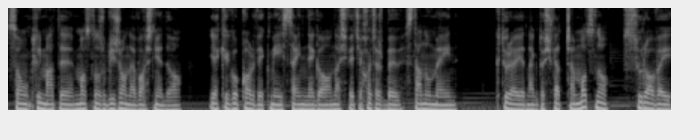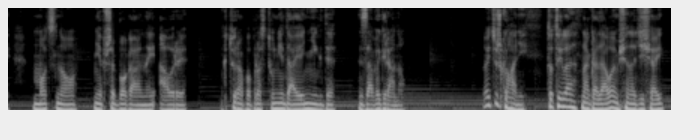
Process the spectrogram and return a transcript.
są klimaty mocno zbliżone właśnie do jakiegokolwiek miejsca innego na świecie, chociażby stanu Maine, które jednak doświadcza mocno surowej, mocno nieprzebłagalnej aury, która po prostu nie daje nigdy za wygraną. No i cóż kochani, to tyle, nagadałem się na dzisiaj.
